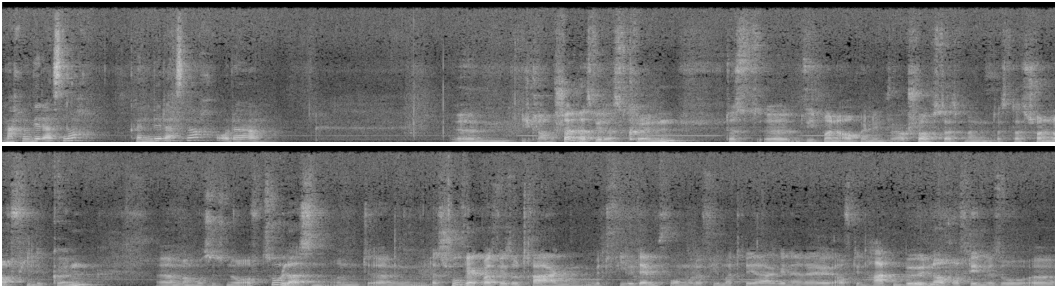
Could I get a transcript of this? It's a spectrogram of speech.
machen wir das noch? Können wir das noch? Oder? Ähm, ich glaube schon, dass wir das können. Das äh, sieht man auch in den Workshops, dass, man, dass das schon noch viele können. Äh, man muss es nur oft zulassen. Und ähm, das Schuhwerk, was wir so tragen, mit viel Dämpfung oder viel Material generell, auf den harten Böden, auch auf denen wir so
